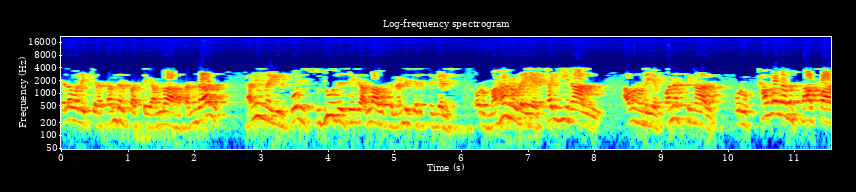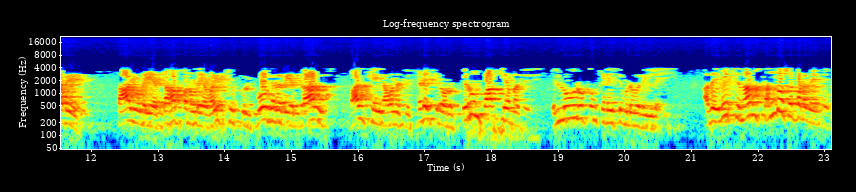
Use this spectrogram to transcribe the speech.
செலவழிக்கிற சந்தர்ப்பத்தை அல்லாஹ் தந்தால் தனிமையில் போய் சுஜூது செய்து அல்லாவுக்கு நன்றி செலுத்துங்கள். ஒரு மகனுடைய கையினால் அவனுடைய பணத்தினால் ஒரு கவலம் சாப்பாடு தாயுடைய தகப்பனுடைய வயிற்றுக்குள் போகிறது என்றால் வாழ்க்கையில் அவனுக்கு கிடைக்கிற ஒரு பெரும் பாக்கியம் அது. எல்லோருக்கும் கிடைத்து விடுவதில்லை. அதை வைத்து நாம் சந்தோஷப்பட வேண்டும்.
